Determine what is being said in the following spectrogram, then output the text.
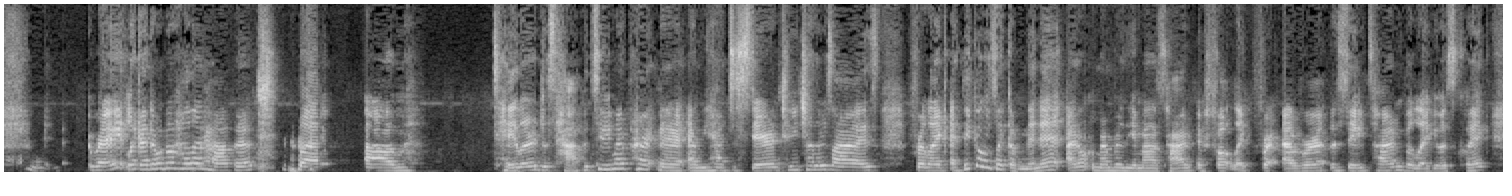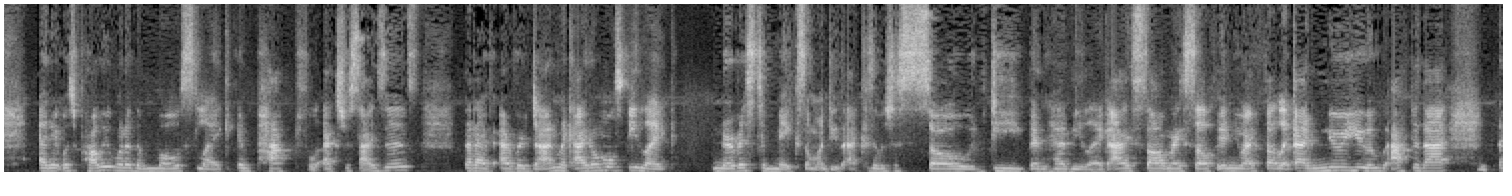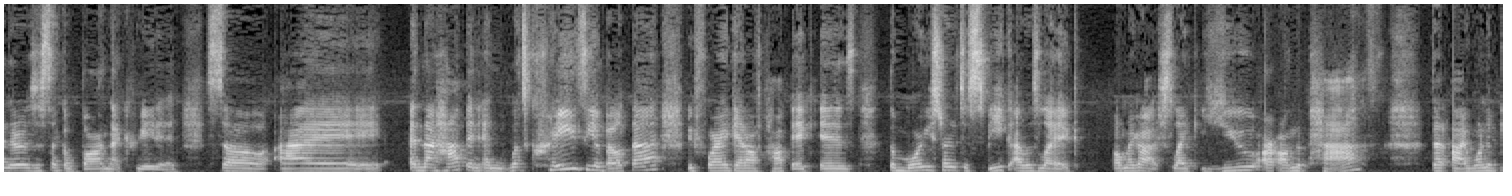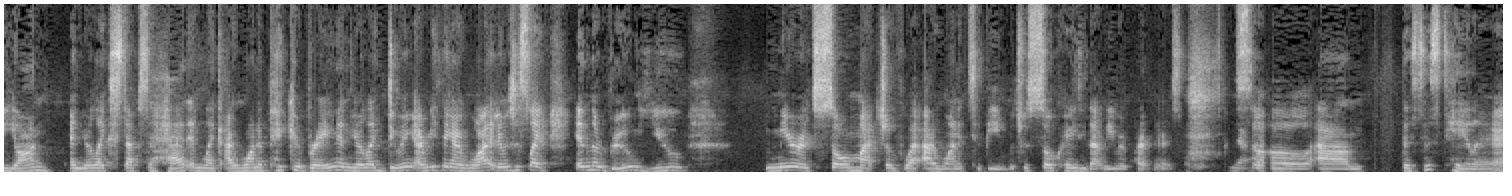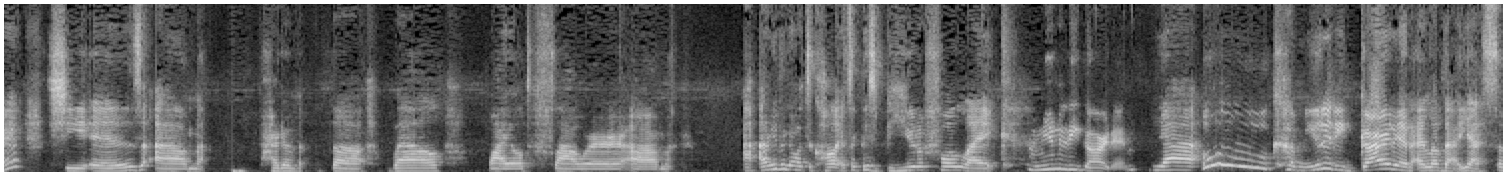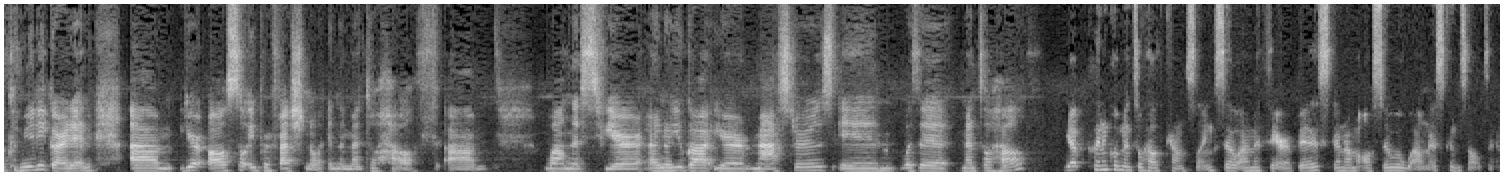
right? Like I don't know how that happened, but um, Taylor just happened to be my partner, and we had to stare into each other's eyes for like, I think it was like a minute. I don't remember the amount of time. It felt like forever at the same time, but like it was quick. And it was probably one of the most like impactful exercises that I've ever done. Like, I'd almost be like, nervous to make someone do that because it was just so deep and heavy. Like I saw myself in you. I felt like I knew you after that. And there was just like a bond that created. So I and that happened. And what's crazy about that before i get off topic is the more you started to speak i was like oh my gosh like you are on the path that I want to be on and you're like steps ahead and like I want to pick your brain and you're like doing everything I want. And it was just like in the room you mirrored so much of what I wanted to be which was so crazy that we were partners. Yeah. so um, this is Taylor. She is um, part of the well wildflower um, I don't even know what to call it. It's like this beautiful, like community garden. Yeah. Ooh, community garden. I love that. Yes. So, community garden. Um, you're also a professional in the mental health um, wellness sphere. I know you got your master's in, was it mental health? Yep, clinical mental health counseling. So, I'm a therapist and I'm also a wellness consultant.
